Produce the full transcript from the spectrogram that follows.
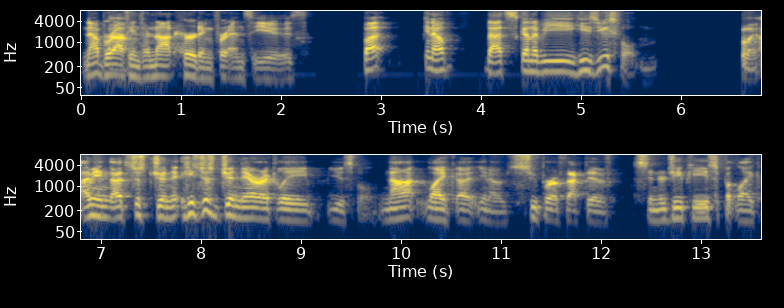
now Baratheons yeah. are not hurting for NCUs, but you know that's gonna be he's useful. I mean, that's just gen- he's just generically useful, not like a you know super effective synergy piece, but like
